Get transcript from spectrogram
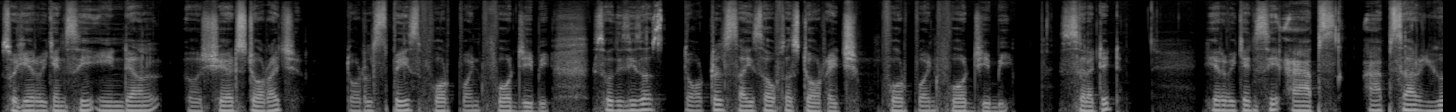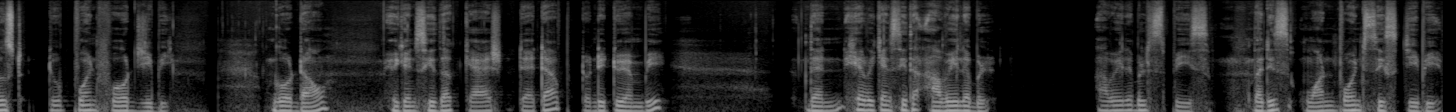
So here we can see internal uh, shared storage, total space 4.4 GB. So this is a total size of the storage 4.4 GB. Select it here we can see apps. Apps are used 2.4 GB go down. You can see the cache data 22 MB then here we can see the available available space. That is 1.6 GB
